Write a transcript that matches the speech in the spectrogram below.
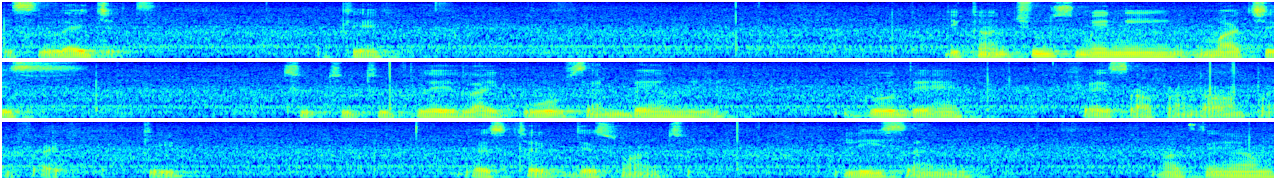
is legit. Okay. You can choose many matches to, to, to play like Wolves and Burnley. Go there, first half under 1.5. Okay, let's check this one too. Leeds and Nottingham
